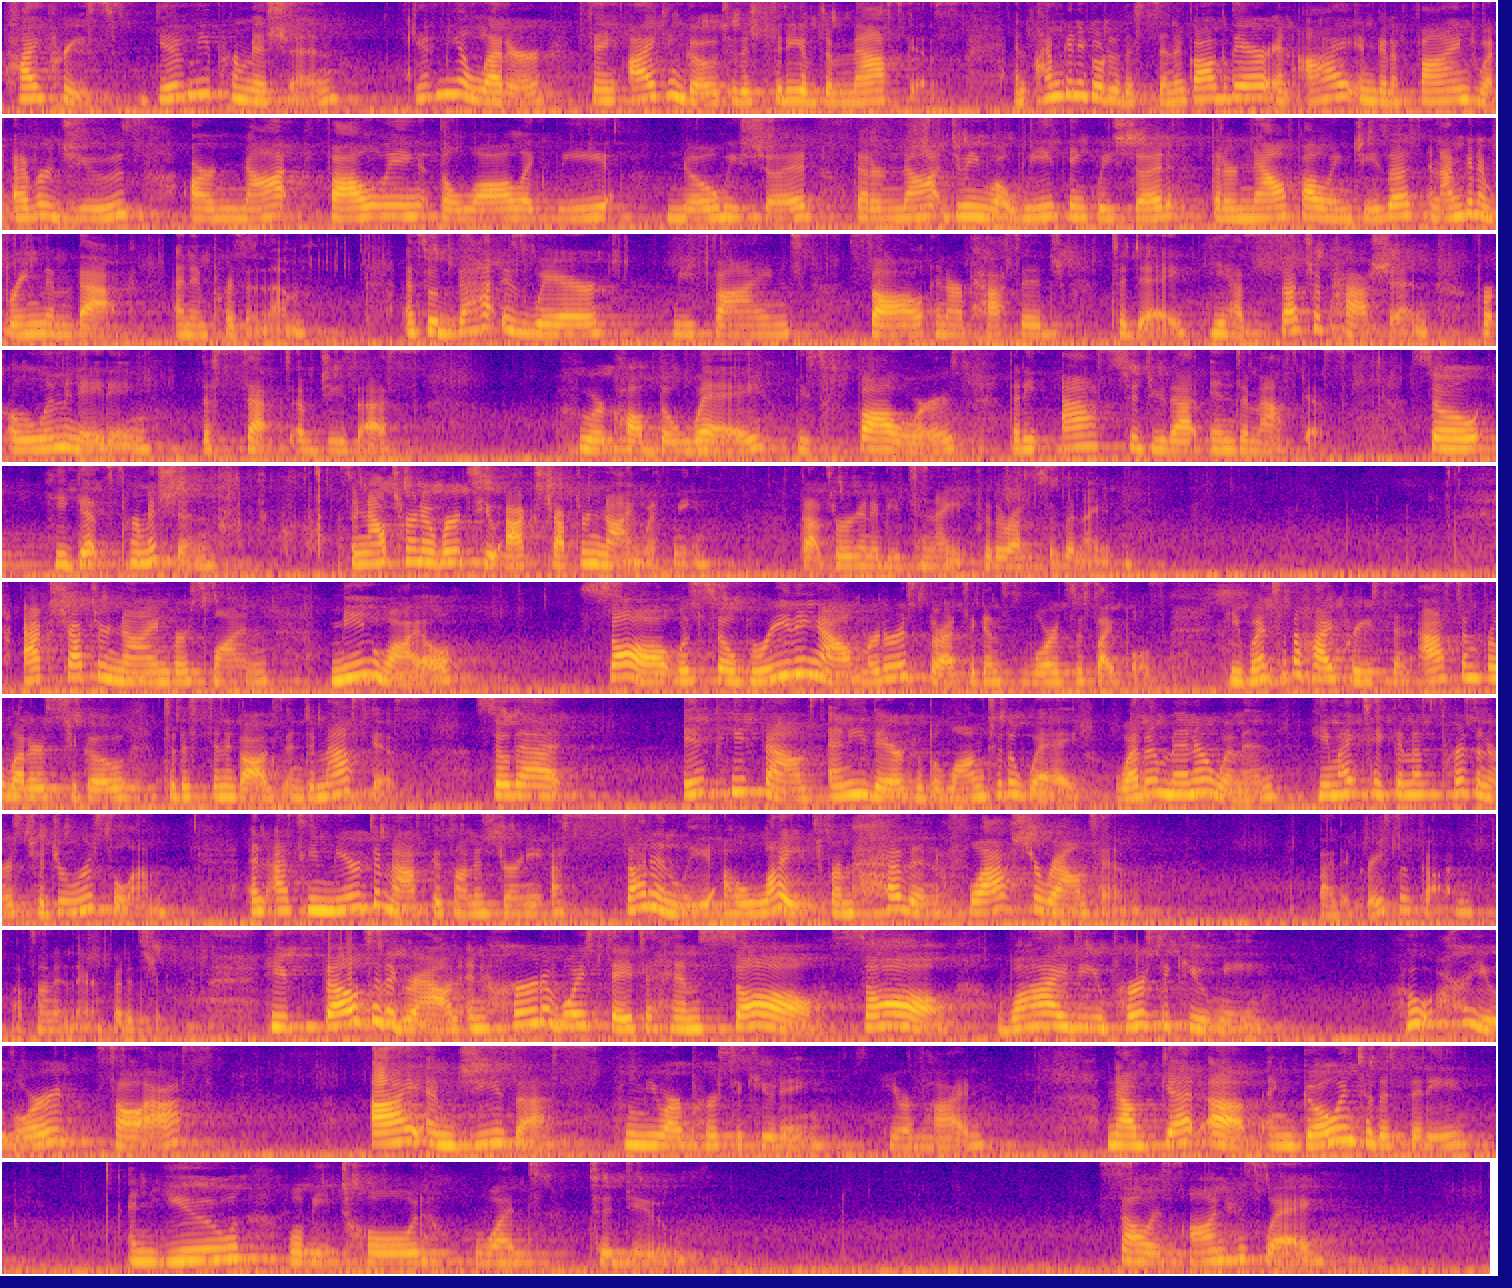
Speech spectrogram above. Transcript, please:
High priest, give me permission, give me a letter saying I can go to the city of Damascus. And I'm going to go to the synagogue there and I am going to find whatever Jews are not following the law like we know we should, that are not doing what we think we should, that are now following Jesus, and I'm going to bring them back and imprison them. And so that is where we find Saul in our passage today. He has such a passion for eliminating the sect of Jesus, who are called the Way, these followers, that he asks to do that in Damascus. So he gets permission. So now turn over to Acts chapter 9 with me. That's where we're going to be tonight for the rest of the night. Acts chapter 9, verse 1. Meanwhile, Saul was still breathing out murderous threats against the Lord's disciples. He went to the high priest and asked him for letters to go to the synagogues in Damascus so that if he found any there who belonged to the way, whether men or women, he might take them as prisoners to Jerusalem. And as he neared Damascus on his journey, a suddenly a light from heaven flashed around him. By the grace of God, that's not in there, but it's true. He fell to the ground and heard a voice say to him, Saul, Saul, why do you persecute me? Who are you, Lord? Saul asked. I am Jesus whom you are persecuting, he replied. Now get up and go into the city, and you will be told what to do. Saul is on his way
